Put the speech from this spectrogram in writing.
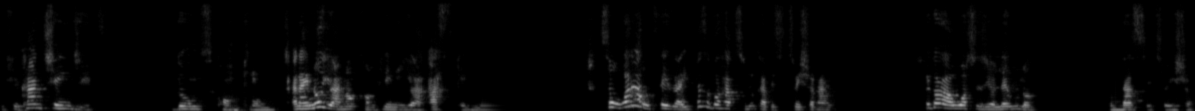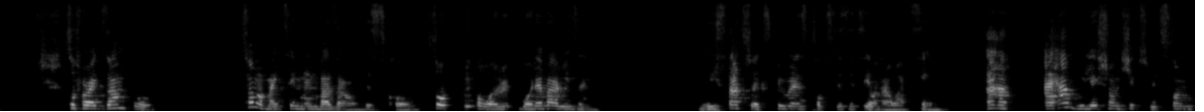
if you can't change it, don't complain. And I know you are not complaining, you are asking. So what I would say is that you first of all have to look at the situation and figure out what is your level of that situation. So for example, some of my team members are on this call. So for whatever reason, we start to experience toxicity on our team. Uh, I have relationships with some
